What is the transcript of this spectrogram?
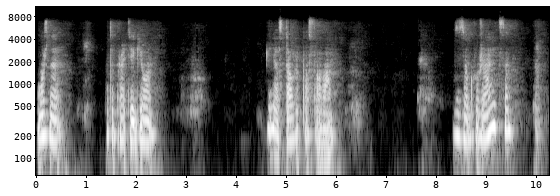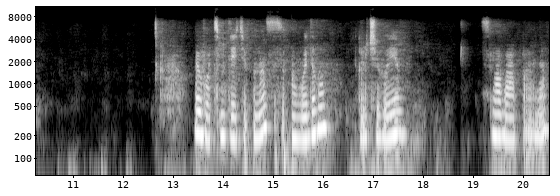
Можно подобрать регион. Я ставлю по словам. Загружается. Вот, смотрите, у нас выдало ключевые слова, да?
